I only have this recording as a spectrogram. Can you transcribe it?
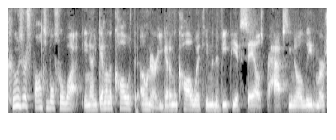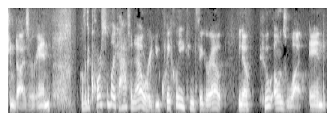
who's responsible for what. You know, you get on the call with the owner, you get on the call with you know the VP of sales, perhaps you know a lead merchandiser, and over the course of like half an hour, you quickly can figure out you know who owns what, and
